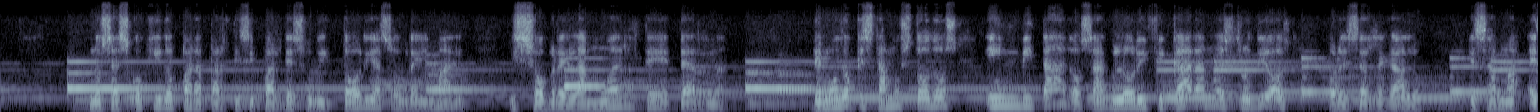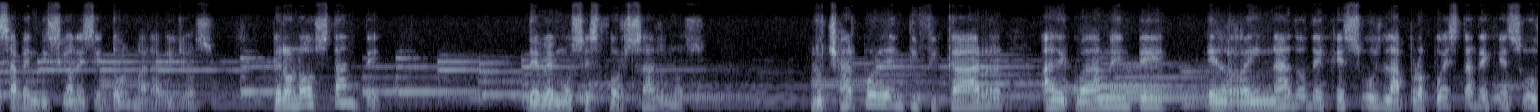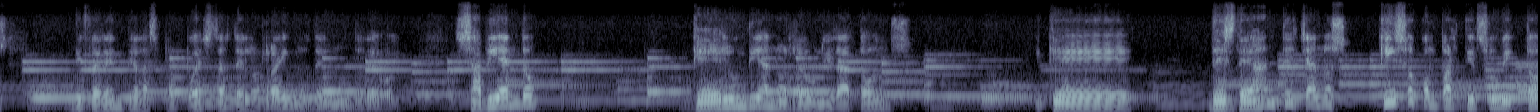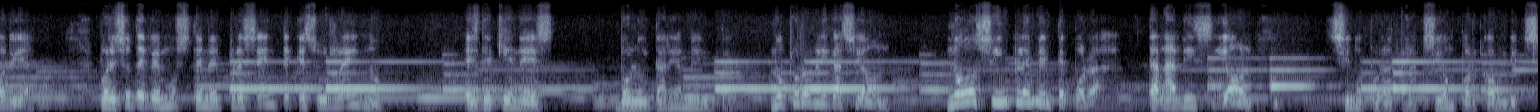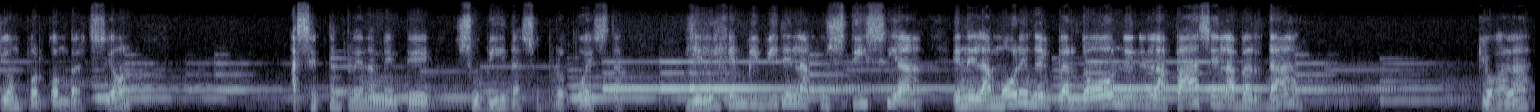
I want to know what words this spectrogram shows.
nos ha escogido para participar de su victoria sobre el mal y sobre la muerte eterna. De modo que estamos todos invitados a glorificar a nuestro Dios por ese regalo, esa, esa bendición, ese don maravilloso. Pero no obstante, debemos esforzarnos, luchar por identificar adecuadamente el reinado de Jesús, la propuesta de Jesús, diferente a las propuestas de los reinos del mundo de hoy, sabiendo que Él un día nos reunirá a todos y que desde antes ya nos quiso compartir su victoria. Por eso debemos tener presente que su reino es de quienes voluntariamente, no por obligación, no simplemente por tradición, sino por atracción, por convicción, por conversión. Aceptan plenamente su vida, su propuesta y eligen vivir en la justicia, en el amor, en el perdón, en la paz, en la verdad. Que ojalá,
